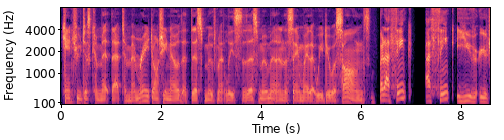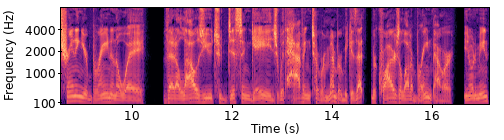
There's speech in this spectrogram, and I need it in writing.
Can't you just commit that to memory? Don't you know that this movement leads to this movement in the same way that we do with songs? But I think I think you you're training your brain in a way that allows you to disengage with having to remember because that requires a lot of brain power. You know what I mean?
